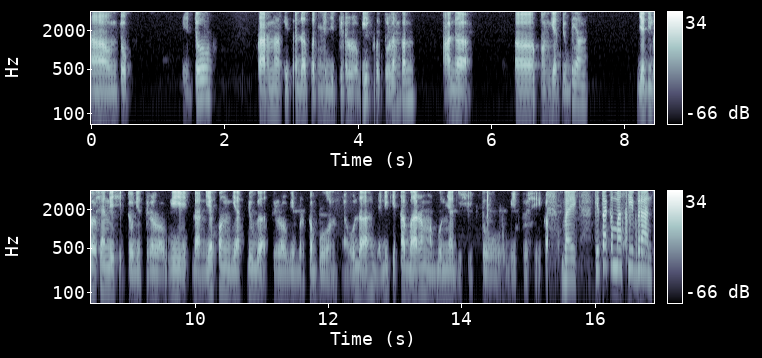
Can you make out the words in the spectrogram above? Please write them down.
nah untuk itu karena kita dapatnya di trilogi kebetulan kan ada uh, penggiat juga yang jadi dosen di situ di trilogi dan dia penggiat juga trilogi berkebun. Ya udah, jadi kita bareng ngebunnya di situ gitu sih. Baik, kita ke Mas Gibran.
